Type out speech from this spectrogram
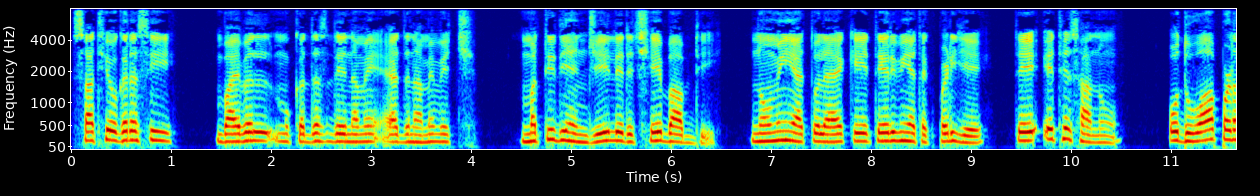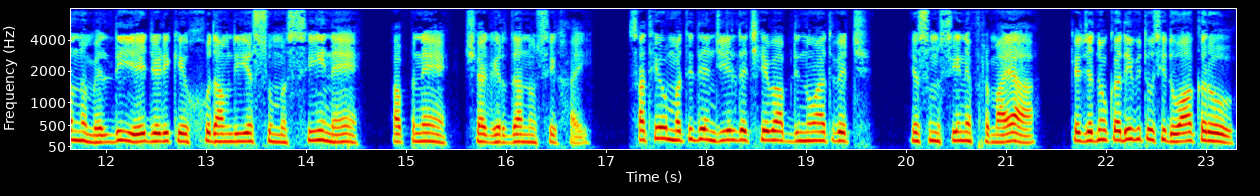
ਸਾਥੀਓ, ਅਗਰ ਅਸੀਂ ਬਾਈਬਲ ਮੁਕੱਦਸ ਦੇ ਨਵੇਂ ਏਧਨਾਮੇ ਵਿੱਚ ਮਤੀ ਦੀ ਅੰਜੀਲ ਦੇ 6 ਬਾਬ ਦੀ 9ਵੀਂ ਐਤ ਤੋਂ ਲੈ ਕੇ 13ਵੀਂ ਐਤ ਤੱਕ ਪੜ੍ਹੀਏ, ਤੇ ਇੱਥੇ ਸਾਨੂੰ ਉਹ ਦੁਆ ਪੜਨ ਨੂੰ ਮਿਲਦੀ ਏ ਜਿਹੜੀ ਕਿ ਖੁਦਾਵੰਦ ਯਿਸੂ ਮਸੀਹ ਨੇ ਆਪਣੇ ਸ਼ਾਗਿਰਦਾਂ ਨੂੰ ਸਿਖਾਈ। ਸਾਥੀਓ, ਮਤੀ ਦੇ ਅੰਜੀਲ ਦੇ 6 ਬਾਬ ਦੀ 9 ਐਤ ਵਿੱਚ ਯਿਸੂ ਮਸੀਹ ਨੇ ਫਰਮਾਇਆ ਕਿ ਜਦੋਂ ਕਦੀ ਵੀ ਤੁਸੀਂ ਦੁਆ ਕਰੋ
